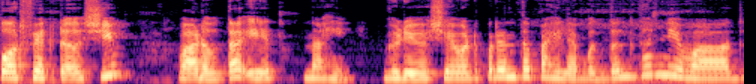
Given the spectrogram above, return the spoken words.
परफेक्ट अशी वाढवता येत नाही. व्हिडिओ शेवटपर्यंत पाहिल्याबद्दल धन्यवाद.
